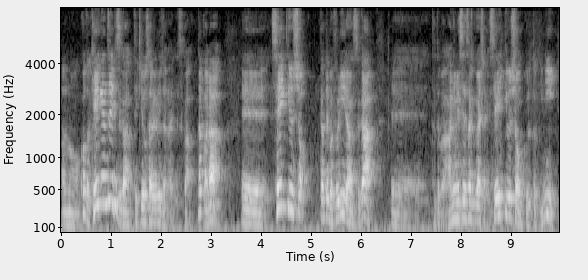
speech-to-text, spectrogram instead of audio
あの今度は軽減税率が適用されるじゃないですか。だから、えー請求書例えばフリーランスが、えー例えばアニメ制作会社に請求書を送るときに、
